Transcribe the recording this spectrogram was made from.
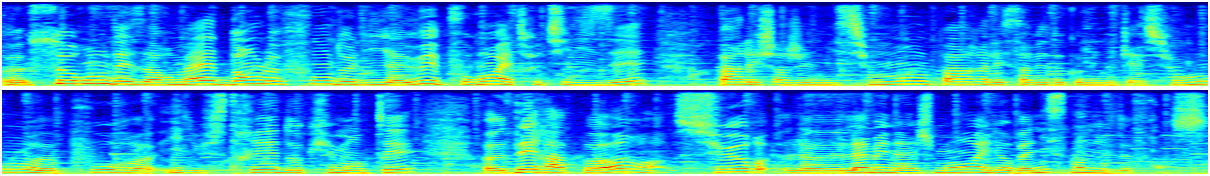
euh, seront désormais dans le fond de l'IAE et pourront être utilisées par les chargés de mission, par les services de communication euh, pour euh, illustrer, documenter des rapports sur l'aménagement et l'urbanisme en Ile-de-France.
